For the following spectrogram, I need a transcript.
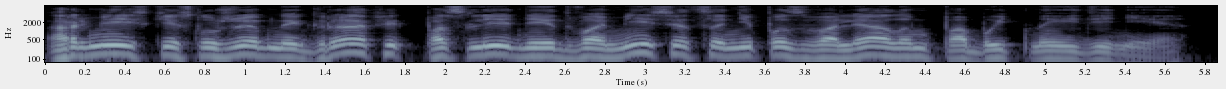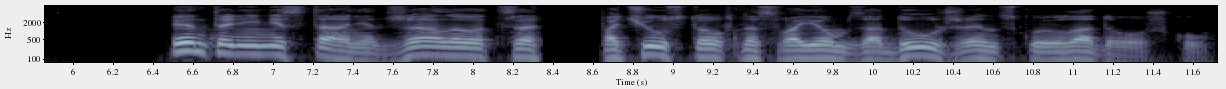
Армейский служебный график последние два месяца не позволял им побыть наедине. Энтони не станет жаловаться, почувствовав на своем заду женскую ладошку.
